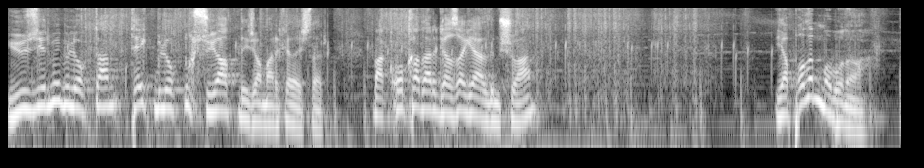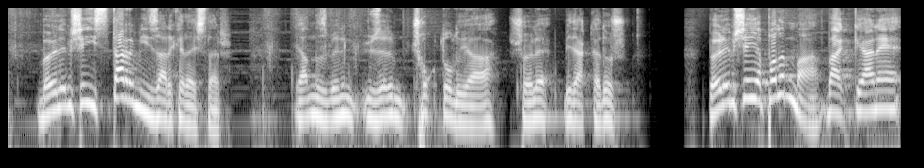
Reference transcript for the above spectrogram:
120 bloktan tek blokluk suya atlayacağım arkadaşlar. Bak o kadar gaza geldim şu an. Yapalım mı bunu? Böyle bir şey ister miyiz arkadaşlar? Yalnız benim üzerim çok dolu ya. Şöyle bir dakika dur. Böyle bir şey yapalım mı? Bak yani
